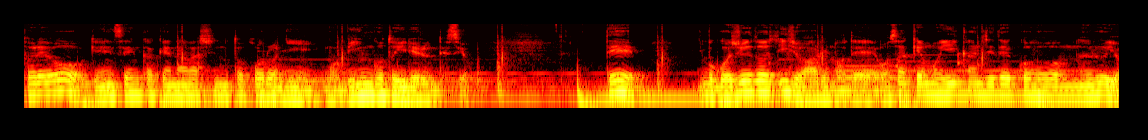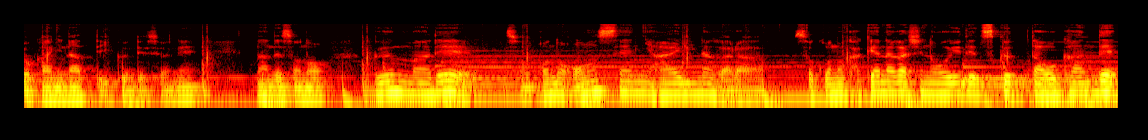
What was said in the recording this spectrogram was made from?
それを源泉かけ流しのところにもう瓶ごと入れるんですよ。で50度以上あるのでお酒もいい感じでこうぬるいおかになっていくんですよね。なんでその群馬でそこの温泉に入りながらそこのかけ流しのお湯で作ったおかんで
